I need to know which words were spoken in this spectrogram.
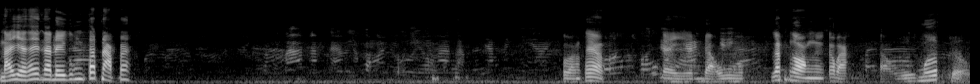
Nãy giờ thấy ta đi cũng tấp nập á. Các bạn thấy không? Đây, đậu rất ngon nha các bạn. Đậu mướp rồi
